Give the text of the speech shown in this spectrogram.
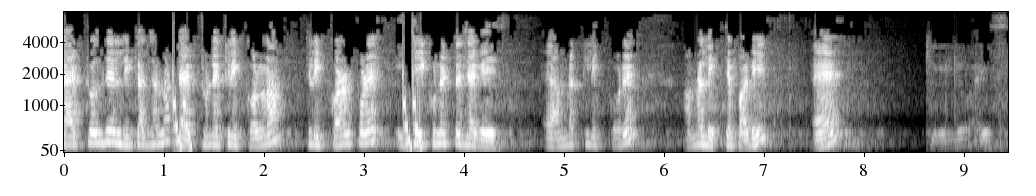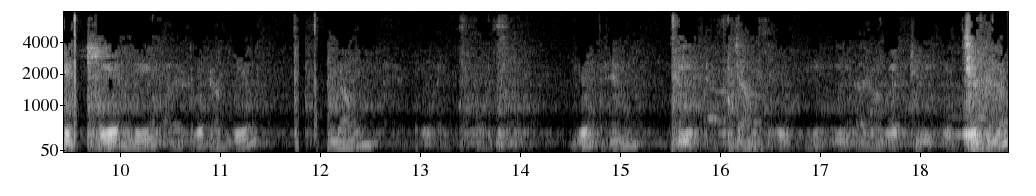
টাইপ টুল দিয়ে লেখার জন্য টাইপ টুলে ক্লিক করলাম ক্লিক করার পরে যে কোনো একটা জায়গায় আমরা ক্লিক করে আমরা লিখতে পারি A K U I C K B R O W brown U N C jump O V E R O T H দিলাম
